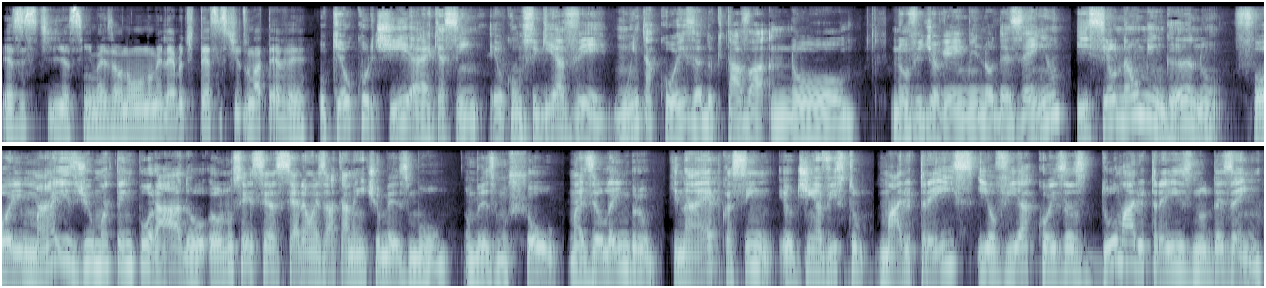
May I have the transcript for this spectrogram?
existia, assim, mas eu não, não me lembro de ter assistido na TV. O que eu curtia é que assim, eu conseguia ver muita coisa do que tava no no videogame no desenho. E se eu não me engano, foi mais de uma temporada. Eu não sei se, eram exatamente o mesmo, o mesmo show, mas eu lembro que na época, assim, eu tinha visto Mario 3 e eu via coisas do Mario 3 no desenho.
